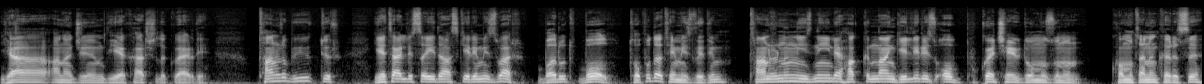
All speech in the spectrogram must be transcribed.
''Ya anacığım'' diye karşılık verdi. ''Tanrı büyüktür. Yeterli sayıda askerimiz var. Barut bol. Topu da temizledim. Tanrı'nın izniyle hakkından geliriz o Pugaçev domuzunun. Komutanın karısı,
